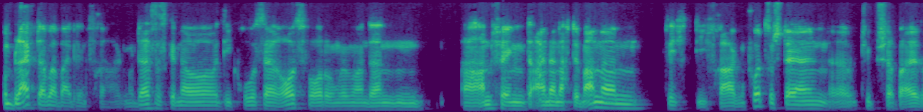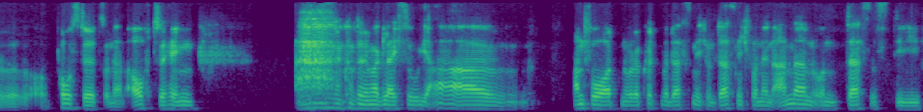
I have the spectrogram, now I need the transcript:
und bleibt aber bei den Fragen. Und das ist genau die große Herausforderung, wenn man dann äh, anfängt, einer nach dem anderen sich die Fragen vorzustellen, äh, typischerweise Post-its und dann aufzuhängen ah, dann kommt dann immer gleich so, ja, Antworten oder könnten wir das nicht und das nicht von den anderen und das ist die,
